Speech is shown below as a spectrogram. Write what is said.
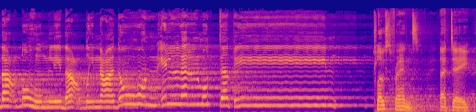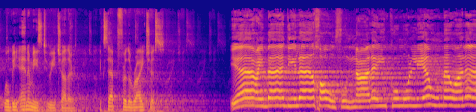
بعضهم لبعض عدو إلا المتقين Close friends that day will be enemies to each other, except for the righteous. يا عباد لا خوف عليكم اليوم ولا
